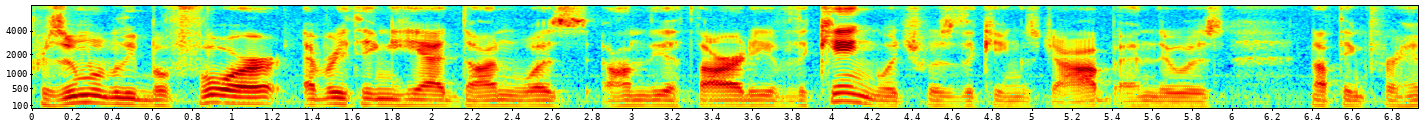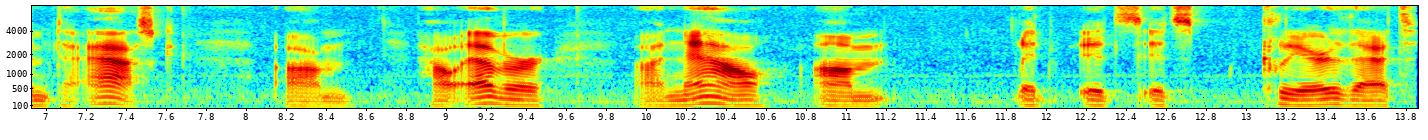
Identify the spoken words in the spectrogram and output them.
presumably before everything he had done was on the authority of the king, which was the king's job, and there was nothing for him to ask. Um, however, uh, now um, it, it's it's clear that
